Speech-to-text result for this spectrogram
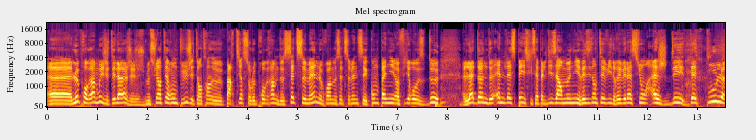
Euh, le programme, oui, j'étais là, je me suis interrompu, j'étais en train de partir sur le programme de cette semaine. Le programme de cette semaine, c'est Company of Heroes 2, l'add-on de Endless Space qui s'appelle Disharmony, Resident Evil, Révélation HD, Deadpool,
